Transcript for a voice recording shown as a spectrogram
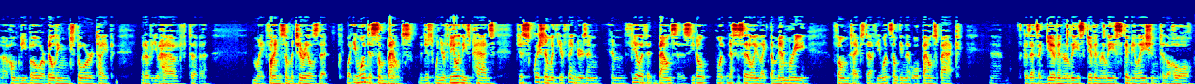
uh, Home Depot or building store type, whatever you have to might find some materials that what you want is some bounce. Just when you're feeling these pads, just squish them with your fingers and, and feel if it bounces. You don't want necessarily like the memory foam type stuff. You want something that will bounce back because um, that's a give and release, give and release stimulation to the whole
